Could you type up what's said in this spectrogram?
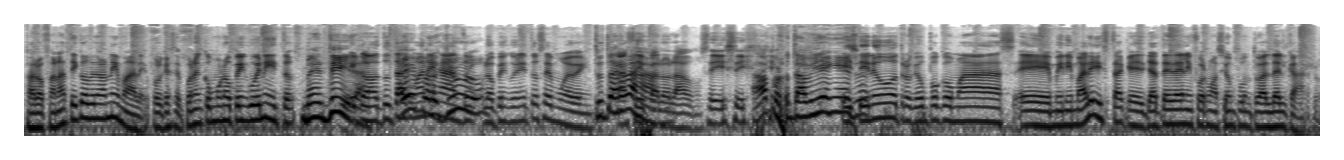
para los fanáticos de los animales, porque se ponen como unos pingüinitos. Mentira. Y cuando tú estás Ey, manejando, chulo. los pingüinitos se mueven ¿Tú estás así relajando? para los lados. Sí, sí. Ah, pero está bien Y eso. tiene otro que es un poco más eh, minimalista, que ya te da la información puntual del carro.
